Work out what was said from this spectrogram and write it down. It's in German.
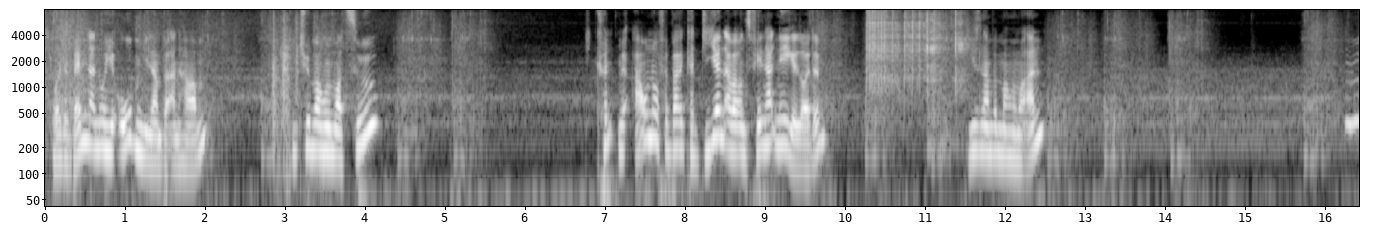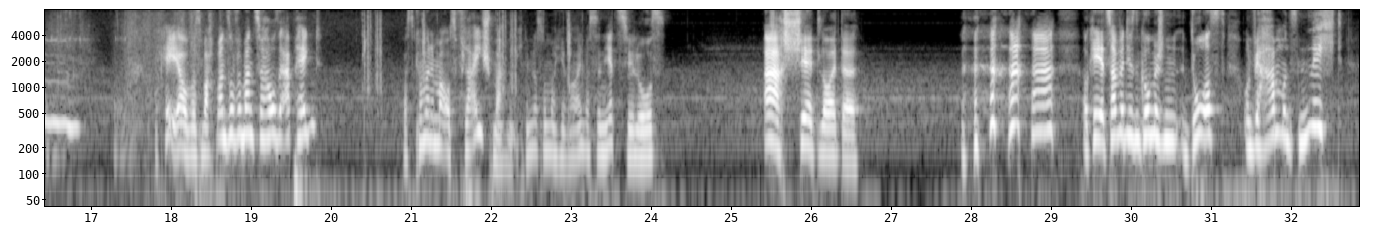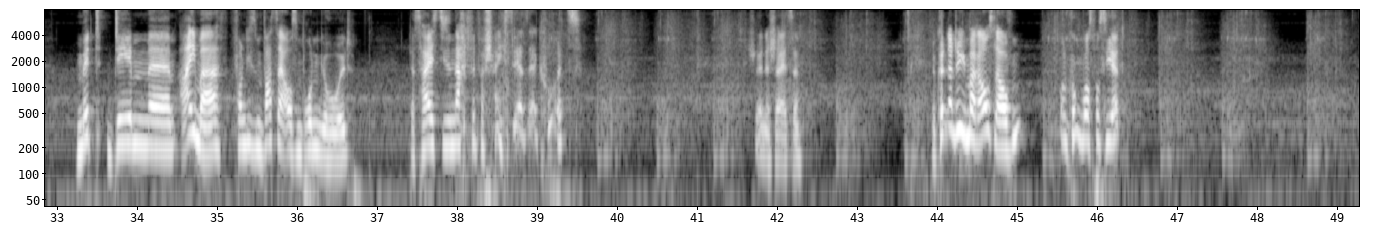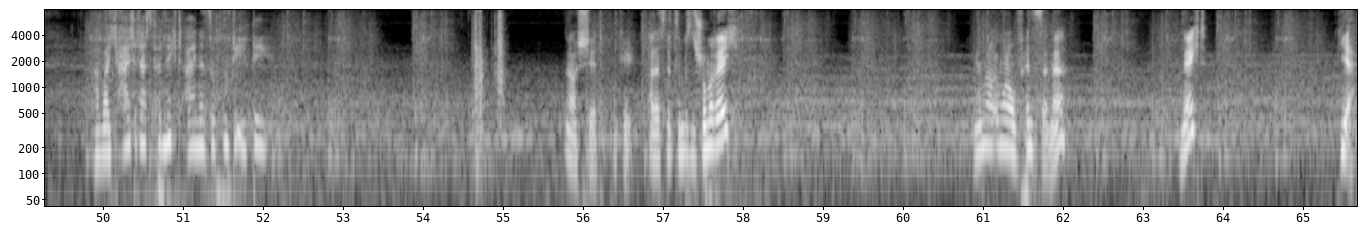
Ich wollte, wenn, dann nur hier oben die Lampe anhaben. Die Tür machen wir mal zu. Die könnten wir auch noch verbarrikadieren, aber uns fehlen halt Nägel, Leute. Diese Lampe machen wir mal an. Okay, ja, und was macht man so, wenn man zu Hause abhängt? Was können wir denn mal aus Fleisch machen? Ich nehme das nochmal hier rein. Was ist denn jetzt hier los? Ach, shit, Leute. okay, jetzt haben wir diesen komischen Durst und wir haben uns nicht mit dem ähm, Eimer von diesem Wasser aus dem Brunnen geholt. Das heißt, diese Nacht wird wahrscheinlich sehr, sehr kurz. Schöne Scheiße. Wir könnten natürlich mal rauslaufen und gucken, was passiert. Aber ich halte das für nicht eine so gute Idee. Ah, shit. Okay. Alles wird so ein bisschen schummerig. Wir haben doch immer noch ein Fenster, ne? Nicht? Hier.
